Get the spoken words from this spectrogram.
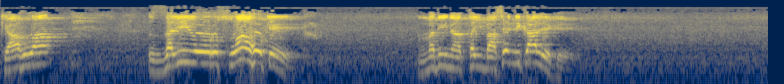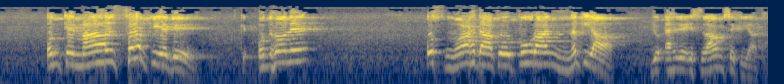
کیا ہوا؟ زلیل و رسوا ہو کے مدینہ طیبہ سے نکالے گئے۔ ان کے مال سلب کیے گئے کہ انہوں نے اس معاہدہ کو پورا نہ کیا جو اہل اسلام سے کیا تھا۔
